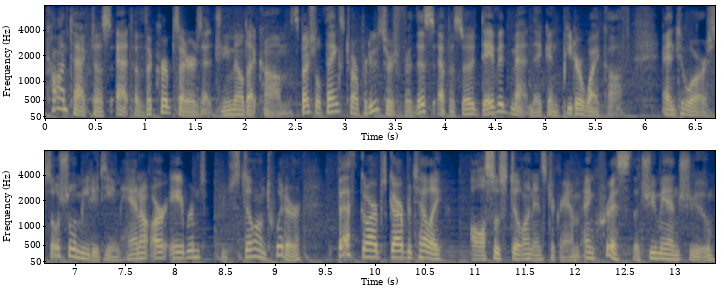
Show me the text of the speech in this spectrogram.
contact us at thecurbsiders at gmail.com. Special thanks to our producers for this episode, David Madick and Peter Wikoff, and to our social media team, Hannah R. Abrams, who's still on Twitter, Beth Garbs Garbitelli, also still on Instagram, and Chris, the Chew Man Chew,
